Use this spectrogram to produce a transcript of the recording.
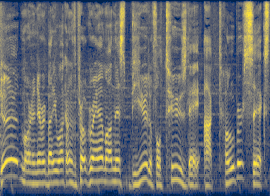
Good morning, everybody. Welcome to the program on this beautiful Tuesday, October 6th.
